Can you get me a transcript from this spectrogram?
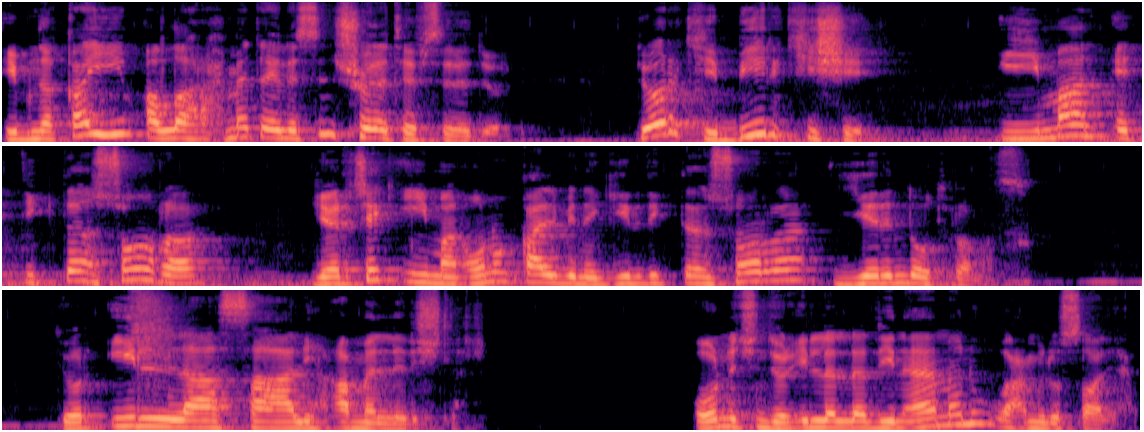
İbn Kayyim Allah rahmet eylesin şöyle tefsir ediyor. Diyor ki bir kişi iman ettikten sonra gerçek iman onun kalbine girdikten sonra yerinde oturamaz. Diyor illa salih ameller işler. Onun için diyor illellezine amenu ve amilu salihat.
